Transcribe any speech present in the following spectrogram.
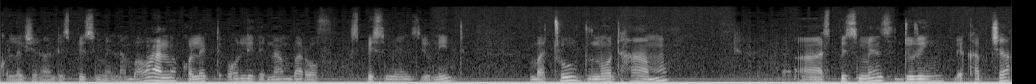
collection and the specimen? Number one collect only the number of specimens you need. Number two do not harm uh, specimens during the capture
